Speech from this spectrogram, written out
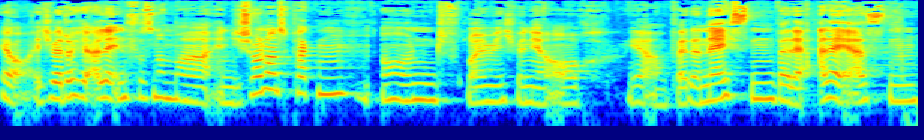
Ja, ich werde euch alle Infos nochmal in die Shownotes packen und freue mich, wenn ihr auch ja, bei der nächsten, bei der allerersten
